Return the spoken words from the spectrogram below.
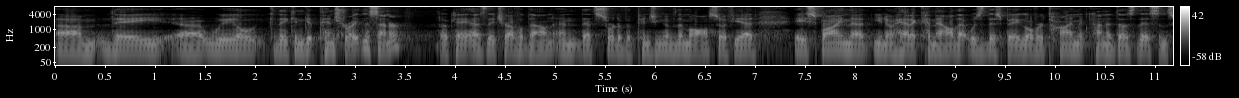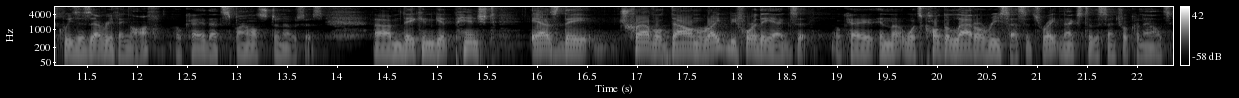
um, they uh, will they can get pinched right in the center okay as they travel down and that's sort of a pinching of them all so if you had a spine that you know had a canal that was this big over time it kind of does this and squeezes everything off okay that's spinal stenosis um, they can get pinched as they travel down right before they exit, okay, in the, what's called the lateral recess. It's right next to the central canal. It's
